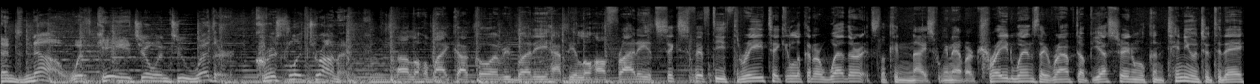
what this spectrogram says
And now with KHON2 weather, Chris Latronic. Aloha mai kakou, everybody. Happy Aloha Friday. It's 6.53. Taking a look at our weather, it's looking nice. We're going to have our trade winds. They ramped up yesterday and will continue into today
